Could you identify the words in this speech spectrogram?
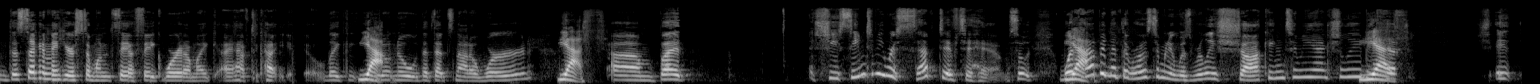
the second I hear someone say a fake word, I'm like, I have to cut you. Like, Yeah. you don't know that that's not a word. Yes. Um, but she seemed to be receptive to him. So what Yeah. happened at the rose ceremony was really shocking to me, actually. Yes. It,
